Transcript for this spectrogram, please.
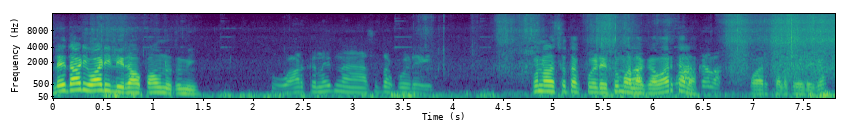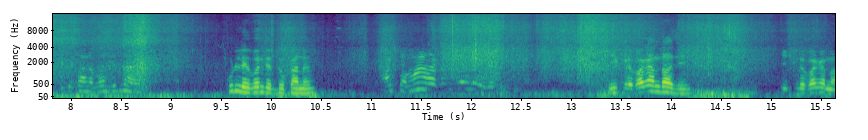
लय दाढी वाढिली राव पाहुणं तुम्ही. वारक नाहीत ना सुताक पडे. कोणाला स्वतः पडे? तुम्हाला का? वारकाला? वारकाला. वारकाला पडे का? दुकानं बंद ना. कुठले बंद दुकानं? आमच्या महाराष्ट्रात इकडे बघा ना दाजी. इकडे बघा ना.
